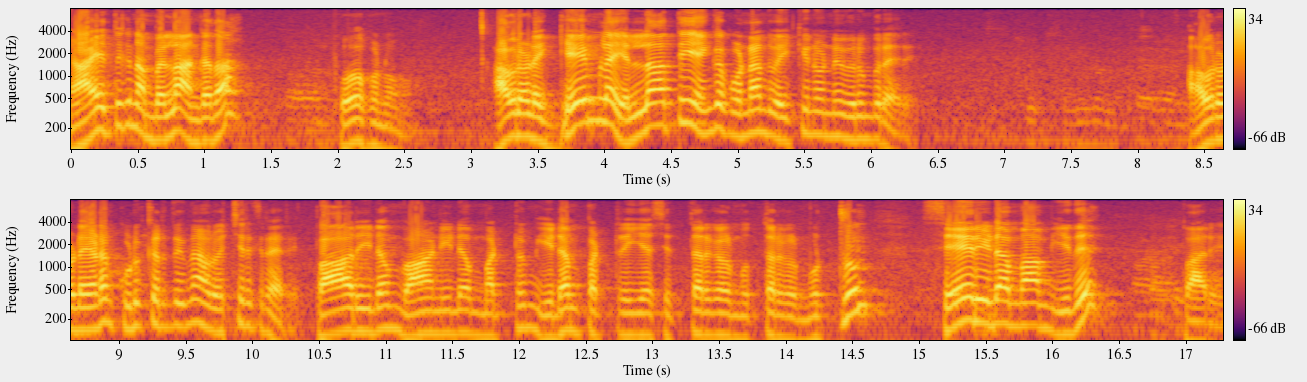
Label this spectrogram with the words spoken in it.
நியாயத்துக்கு நம்ம எல்லாம் அங்கே தான் போகணும். அவரோட கேமில் எல்லாத்தையும் எங்கே கொண்டாந்து வைக்கணும்னு விரும்புகிறாரு அவரோட இடம் கொடுக்கறதுக்கு தான் அவர் வச்சிருக்கிறாரு. பாரிடம் வானிடம் மற்றும் இடம் பற்றிய சித்தர்கள் முத்தர்கள் முற்றும் சேரிடமாம் இது பாரி.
